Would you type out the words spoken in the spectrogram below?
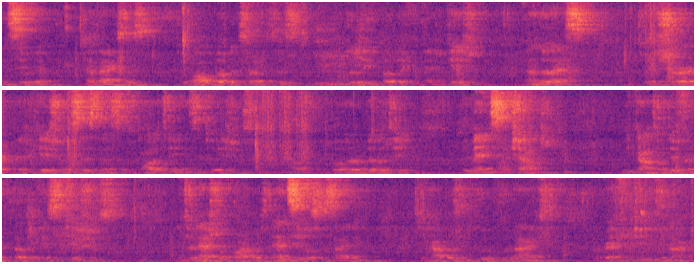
in Syria have access to all public services, including public education. Nonetheless, to ensure educational assistance of quality in situations of vulnerability remains a challenge. We count on different public institutions, international partners, and civil society to help us improve the lives of refugees in country.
